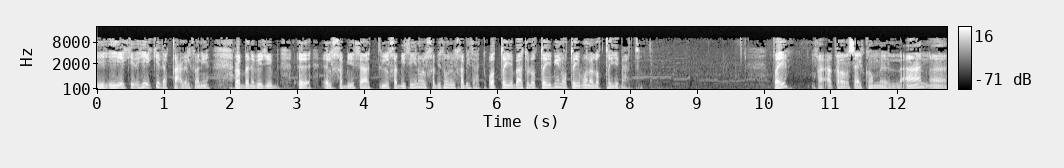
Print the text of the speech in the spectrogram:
هي هي كذا هي كذا القاعدة الكونية. ربنا بيجيب آه، الخبيثات للخبيثين والخبيثون للخبيثات والطيبات للطيبين والطيبون للطيبات. طيب؟ أقرأ رسائلكم الآن. آه،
